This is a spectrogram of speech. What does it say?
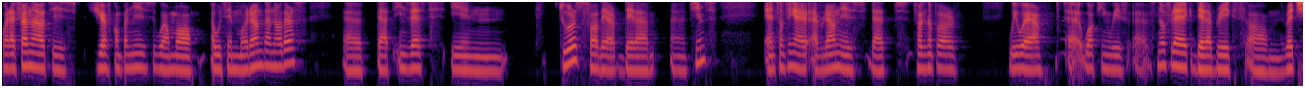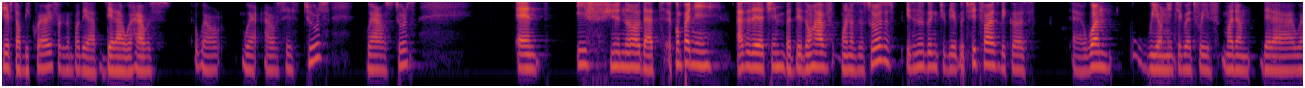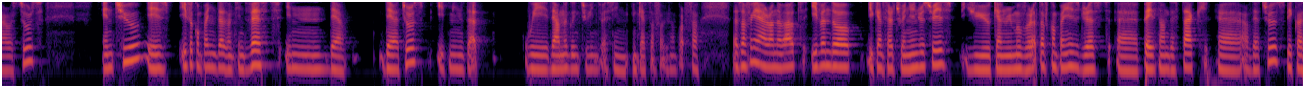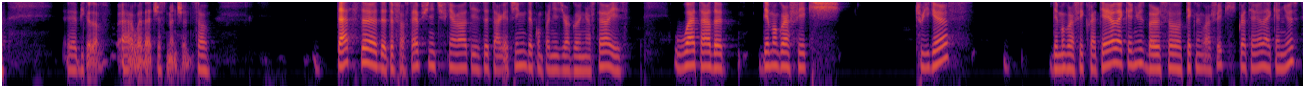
what I found out is you have companies who are more, I would say, modern than others uh, that invest in tools for their data uh, teams. And something I, have learned is that, for example, we were uh, working with uh, Snowflake, Databricks, um, Redshift, or BigQuery. For example, they have data warehouse where warehouses tools, warehouse tools, and if you know that a company has a data team but they don't have one of the sources, it's not going to be a good fit for us because uh, one, we only integrate with modern data warehouse tools. And two is if a company doesn't invest in their their tools, it means that we they are not going to invest in, in Castor, for example. So that's something I run about. Even though you can sell to any industries, you can remove a lot of companies just uh, based on the stack uh, of their tools because uh, because of uh, what I just mentioned. So that's the, the, the first step you need to think about is the targeting the companies you are going after is what are the demographic triggers demographic criteria that I can use, but also technographic criteria that I can use.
